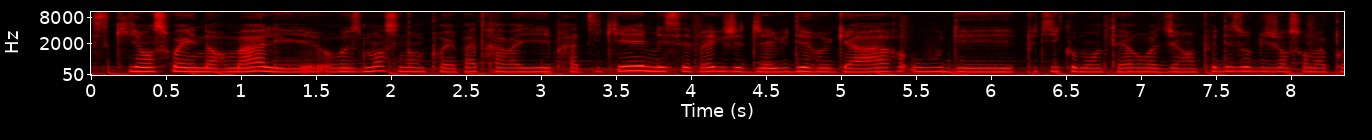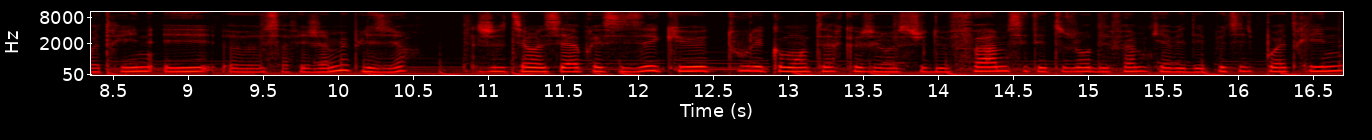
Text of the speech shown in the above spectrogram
Ce qui en soi est normal et heureusement, sinon on ne pourrait pas travailler et pratiquer. Mais c'est vrai que j'ai déjà eu des regards ou des petits commentaires, on va dire un peu désobligeants sur ma poitrine et euh, ça fait jamais plaisir. Je tiens aussi à préciser que tous les commentaires que j'ai reçus de femmes, c'était toujours des femmes qui avaient des petites poitrines.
